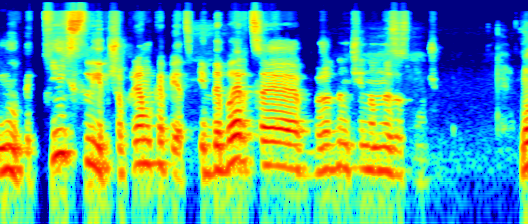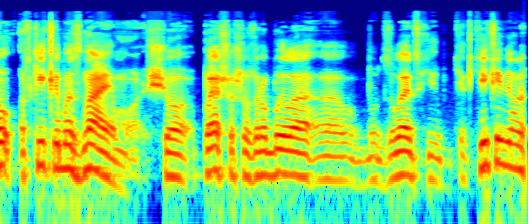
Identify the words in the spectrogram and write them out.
ну такий слід, що прям капець, і ДБР це жодним чином не засмучує. Ну, оскільки ми знаємо, що перше, що зробила е, Зеленський, як тільки він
